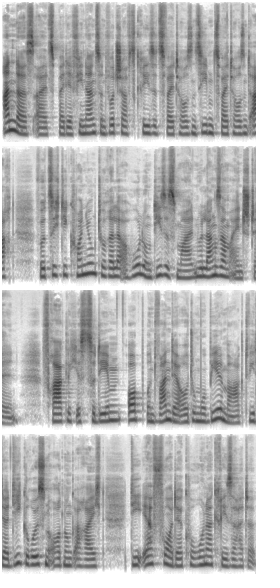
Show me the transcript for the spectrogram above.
Anders als bei der Finanz- und Wirtschaftskrise 2007-2008 wird sich die konjunkturelle Erholung dieses Mal nur langsam einstellen. Fraglich ist zudem, ob und wann der Automobilmarkt wieder die Größenordnung erreicht, die er vor der Corona-Krise hatte.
